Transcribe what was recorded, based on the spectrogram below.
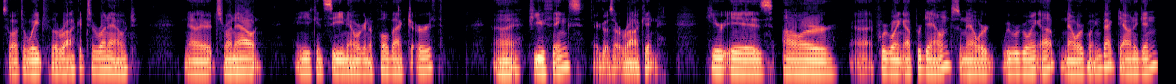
So I'll have to wait for the rocket to run out. Now it's run out, and you can see now we're going to fall back to Earth. A uh, few things. There goes our rocket. Here is our, uh, if we're going up or down. So now we're, we were going up. Now we're going back down again.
